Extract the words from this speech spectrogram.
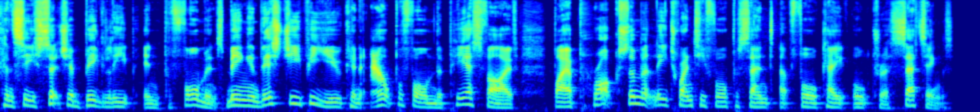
can see such a big leap in performance, meaning this GPU can outperform the PS5 by approximately 24% at 4K Ultra settings.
